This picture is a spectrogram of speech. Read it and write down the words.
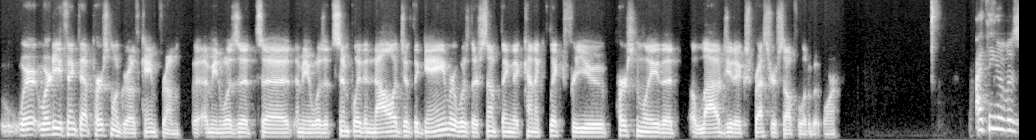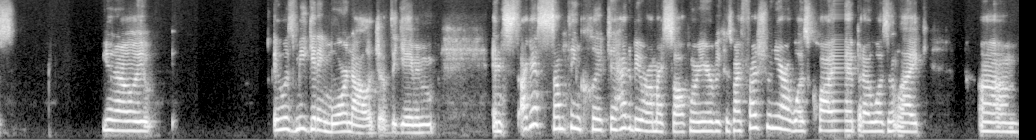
where where do you think that personal growth came from? I mean, was it uh, I mean, was it simply the knowledge of the game, or was there something that kind of clicked for you personally that allowed you to express yourself a little bit more? I think it was, you know, it it was me getting more knowledge of the game and and I guess something clicked. It had to be around my sophomore year because my freshman year I was quiet, but I wasn't like um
